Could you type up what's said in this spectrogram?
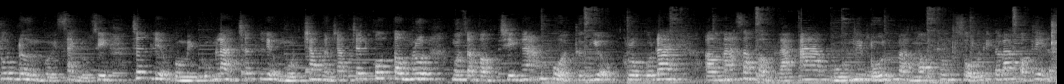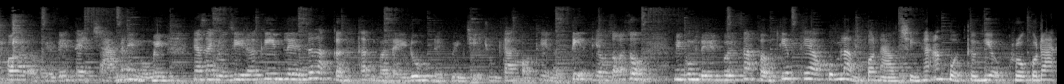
chốt đơn với sành đồ gì chất liệu của mình cũng là chất liệu 100% chất cốt tông luôn. Một sản phẩm chính hãng của thương hiệu Crocodile uh, mã sản phẩm là A44 và mọi thông số thì các bác có thể là coi ở phía bên tay trái màn hình của mình. Nhà sành đồ gì đã ghim lên rất là cẩn thận và đầy đủ để quý chị chúng ta có thể là tiện theo dõi rồi. Mình cùng đến với sản phẩm tiếp theo cũng là một con áo chính hãng của thương hiệu Crocodile.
